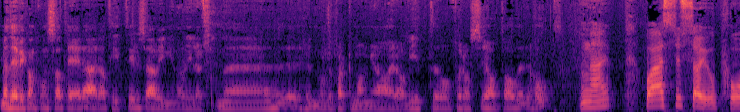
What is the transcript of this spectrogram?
Men det vi kan konstatere, er at hittil så er jo ingen av de løftene hun og departementet har avgitt overfor oss i avtaler, holdt. Nei. Og jeg stusser jo på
